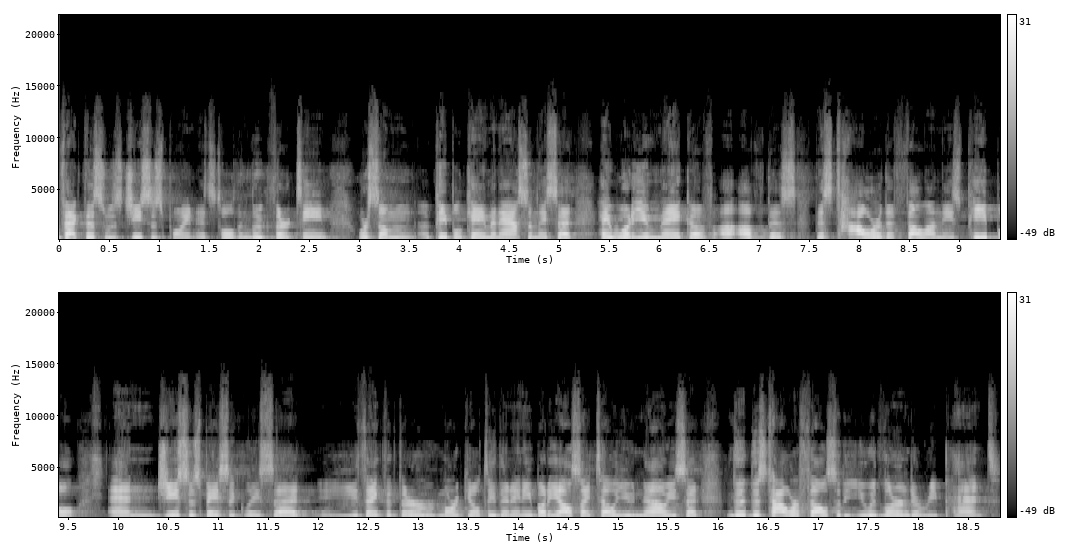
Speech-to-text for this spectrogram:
fact, this was Jesus' point. It's told in Luke 13, where some people came and asked him, they said, Hey, what do you make of, uh, of this, this tower that fell on these people? And Jesus basically said, You think that they're more guilty than anybody else? I tell you, no. He said, This tower fell so that you would learn to repent.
